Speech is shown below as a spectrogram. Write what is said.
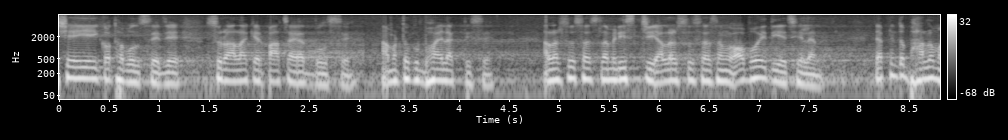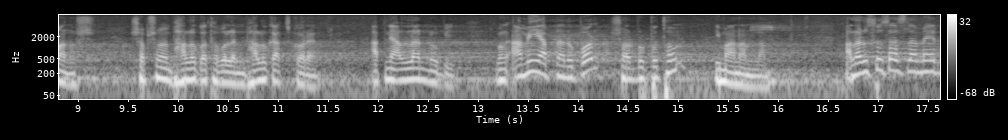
এসে এই কথা বলছে যে সুরা আলাকের পাঁচ আয়াত বলছে। আমার তো খুব ভয় লাগতেছে। আল্লাহ রসুল আসলামের স্ত্রী আল্লাহ রসুল আসলাম অভয় দিয়েছিলেন যে, আপনি তো ভালো মানুষ। সবসময় ভালো কথা বলেন, ভালো কাজ করেন। আপনি আল্লাহর নবী এবং আমি আপনার উপর সর্বপ্রথম ইমান আনলাম। আল্লাহ আসলামের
